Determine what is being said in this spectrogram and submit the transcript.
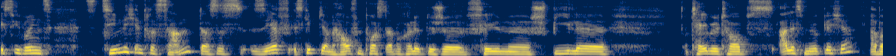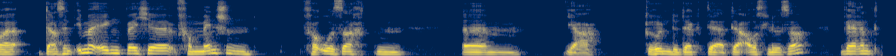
Ist übrigens ziemlich interessant, dass es sehr, es gibt ja einen Haufen postapokalyptische Filme, Spiele, Tabletops, alles Mögliche. Aber da sind immer irgendwelche vom Menschen verursachten, ähm, ja, Gründe der, der, der Auslöser. Während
